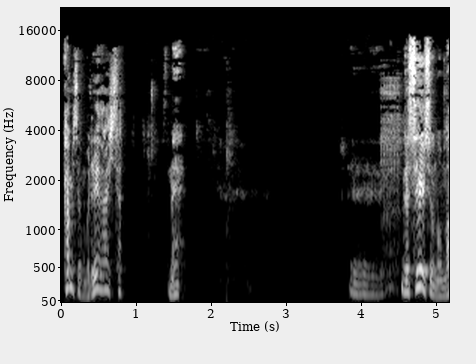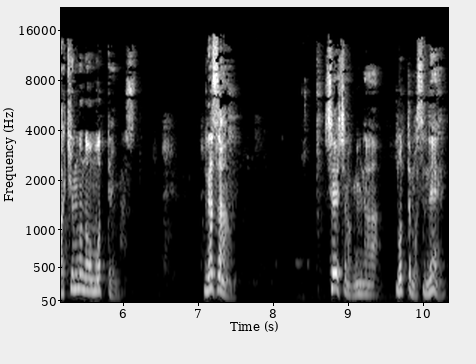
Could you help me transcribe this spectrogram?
神様を礼拝した。ね。えー、で、聖書の巻物を持っています。皆さん、聖書をみんな持ってますね。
